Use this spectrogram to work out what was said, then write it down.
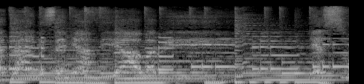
Shetani seniambia Yesu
